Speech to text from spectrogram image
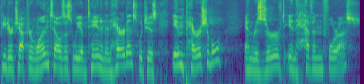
Peter chapter 1 tells us we obtain an inheritance which is imperishable and reserved in heaven for us.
